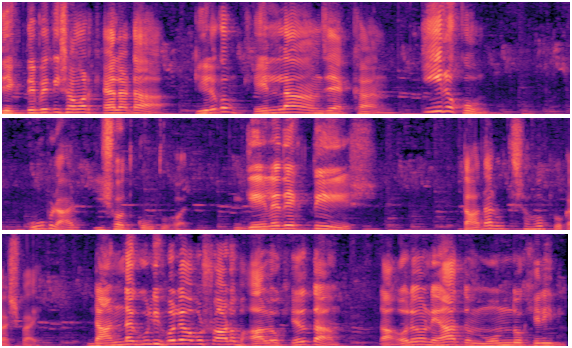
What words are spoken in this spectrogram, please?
দেখতে পেতিস আমার খেলাটা। কীরকম খেললাম যে একখান। কীরকম? গোবরার ঈষৎ কৌতূহল। গেলে দেখতিস। দাদার উৎসাহ প্রকাশ পায়। ডান্ডাগুলি হলে অবশ্য আরও ভালো খেলতাম তাহলেও নেহাত মন্দ খেলিনি।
